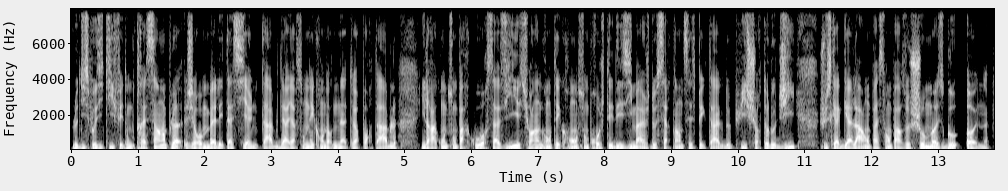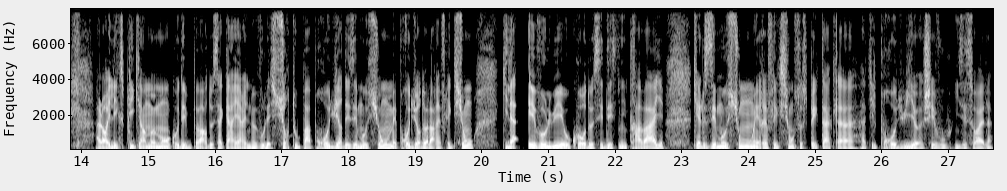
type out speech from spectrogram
Le dispositif est donc très simple. Jérôme Bell est assis à une table derrière son écran d'ordinateur portable. Il raconte son parcours, sa vie et sur un grand écran sont projetées des images de certains de ses spectacles depuis Shortology jusqu'à Gala en passant par The Show Must Go On. Alors il explique à un moment qu'au départ de sa carrière, il ne voulait surtout pas produire des émotions mais produire de la réflexion, qu'il a évolué au cours de ses décennies de travail. Quelles émotions et réflexions ce spectacle a-t-il produit euh, chez vous, Isée Sorel?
